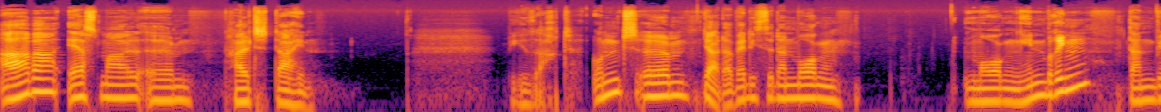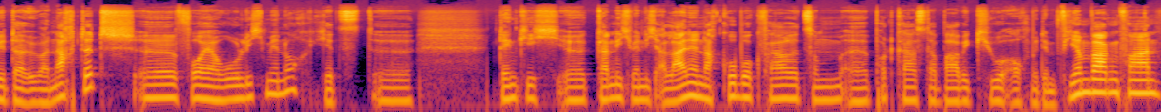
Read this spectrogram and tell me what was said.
Aber erstmal ähm, halt dahin. Wie gesagt. Und ähm, ja, da werde ich sie dann morgen, morgen hinbringen dann wird da übernachtet. Äh, vorher hole ich mir noch. Jetzt äh, denke ich, äh, kann ich, wenn ich alleine nach Coburg fahre zum äh, Podcaster Barbecue, auch mit dem Firmenwagen fahren.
